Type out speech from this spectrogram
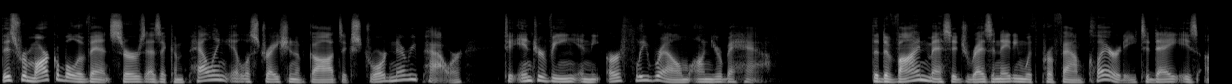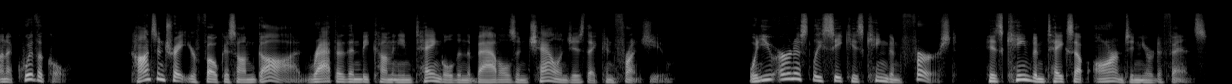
This remarkable event serves as a compelling illustration of God's extraordinary power to intervene in the earthly realm on your behalf. The divine message resonating with profound clarity today is unequivocal. Concentrate your focus on God rather than becoming entangled in the battles and challenges that confront you. When you earnestly seek His kingdom first, His kingdom takes up arms in your defense.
